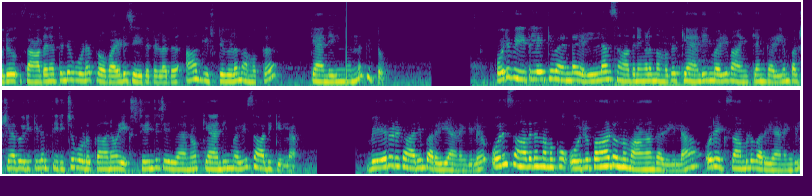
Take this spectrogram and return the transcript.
ഒരു സാധനത്തിന്റെ കൂടെ പ്രൊവൈഡ് ചെയ്തിട്ടുള്ളത് ആ ഗിഫ്റ്റുകൾ നമുക്ക് ക്യാന്റീനിൽ നിന്ന് കിട്ടും. ഒരു വീട്ടിലേക്ക് വേണ്ട എല്ലാ സാധനങ്ങളും നമുക്ക് ക്യാന്റീൻ വഴി വാങ്ങിക്കാൻ കഴിയും. പക്ഷേ അതൊരിക്കലും തിരിച്ചു കൊടുക്കാനോ എക്സ്ചേഞ്ച് ചെയ്യാനോ ക്യാന്റീൻ വഴി സാധിക്കില്ല. വേറൊരു കാര്യം പറയുകയാണെങ്കിൽ ഒരു സാധനം നമുക്ക് ഒരുപാടൊന്നും വാങ്ങാൻ കഴിയില്ല. ഒരു എക്സാമ്പിൾ പറയുകയാണെങ്കിൽ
